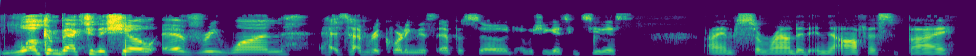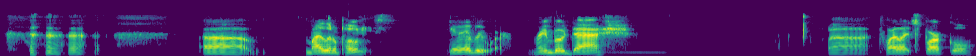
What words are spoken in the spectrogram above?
Welcome back to the show, everyone. As I'm recording this episode, I wish you guys could see this. I am surrounded in the office by um, My Little Ponies. They're everywhere. Rainbow Dash, uh, Twilight Sparkle.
